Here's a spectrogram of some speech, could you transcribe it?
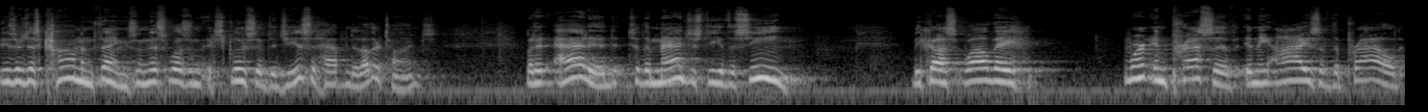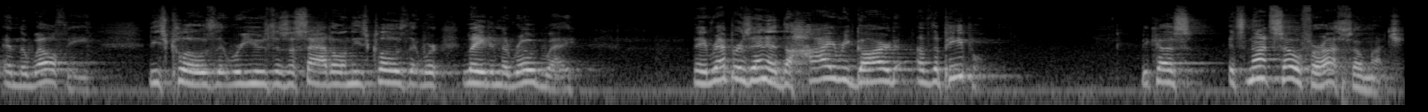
These are just common things, and this wasn't exclusive to Jesus, it happened at other times. But it added to the majesty of the scene. Because while they weren't impressive in the eyes of the proud and the wealthy, these clothes that were used as a saddle and these clothes that were laid in the roadway. They represented the high regard of the people. Because it's not so for us so much.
